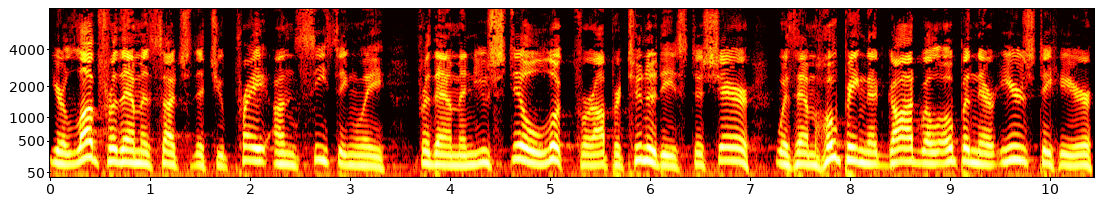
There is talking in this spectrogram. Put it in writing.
your love for them is such that you pray unceasingly for them and you still look for opportunities to share with them, hoping that God will open their ears to hear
